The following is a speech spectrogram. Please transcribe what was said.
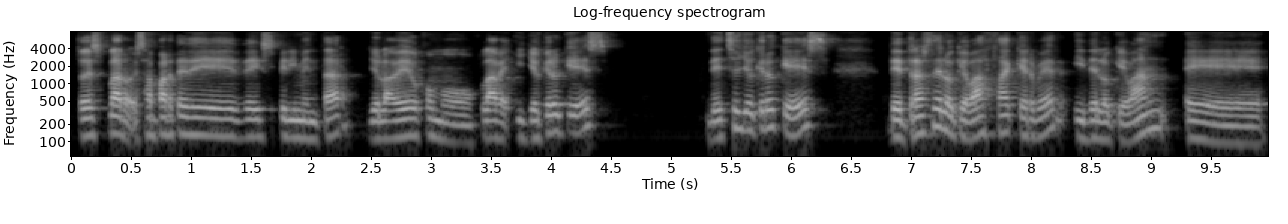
Entonces, claro, esa parte de, experimentar yo la veo como clave. Y yo creo que es, de hecho, yo creo que es detrás de lo que va Zuckerberg y de lo que van... Eh,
